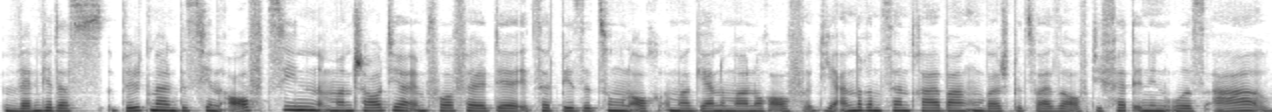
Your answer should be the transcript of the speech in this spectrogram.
Wenn wir das Bild mal ein bisschen aufziehen, man schaut ja im Vorfeld der EZB-Sitzungen auch immer gerne mal noch auf die anderen Zentralbanken, beispielsweise auf die Fed in den USA.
